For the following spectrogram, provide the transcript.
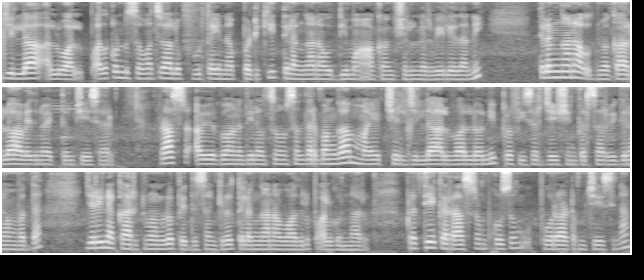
జిల్లా అల్వాల్ పదకొండు సంవత్సరాలు పూర్తయినప్పటికీ తెలంగాణ ఉద్యమ ఆకాంక్షలు నెరవేరలేదని తెలంగాణ ఉద్యమకారులు ఆవేదన వ్యక్తం చేశారు. రాష్ట్ర ఆవిర్భావన దినోత్సవం సందర్భంగా మేడ్చల్ జిల్లా అల్వాల్లోని ప్రొఫెసర్ జయశంకర్ సార్ విగ్రహం వద్ద జరిగిన కార్యక్రమంలో పెద్ద సంఖ్యలో తెలంగాణ వాదులు పాల్గొన్నారు. ప్రత్యేక రాష్ట్రం కోసం పోరాటం చేసిన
